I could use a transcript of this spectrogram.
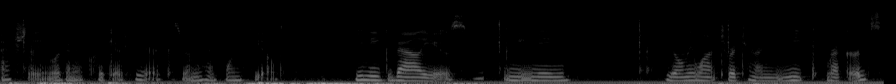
Actually, we're going to click out here because we only have one field. Unique values, meaning we only want to return unique records.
